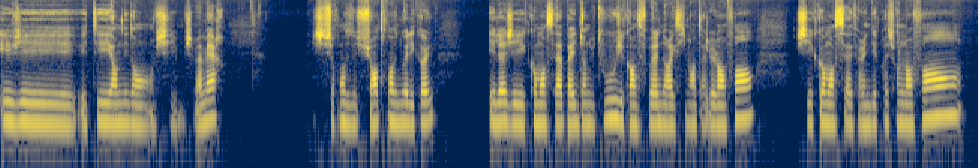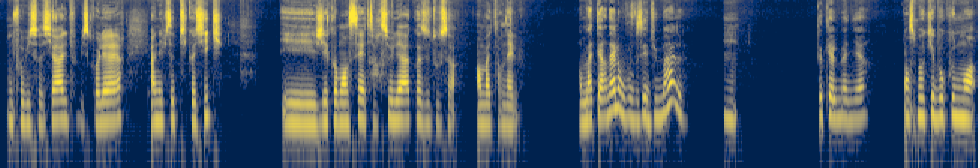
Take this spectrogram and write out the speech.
Et j'ai été emmenée dans, chez, chez ma mère. Je suis, rentrée, je suis rentrée dans une nouvelle école. Et là, j'ai commencé à pas être bien du tout. J'ai commencé à faire l'anorexie mentale de l'enfant. J'ai commencé à faire une dépression de l'enfant, une phobie sociale, une phobie scolaire, un épisode psychotique. Et j'ai commencé à être harcelée à cause de tout ça, en maternelle. En maternelle, on vous faisait du mal Mm. De quelle manière? On se moquait beaucoup de moi,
